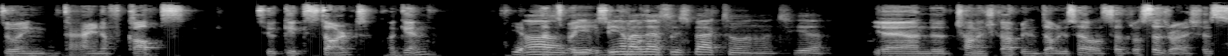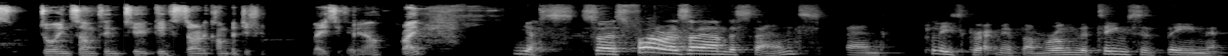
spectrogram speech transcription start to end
doing kind of cups to kickstart again. Yeah, ah, that's the, the MLS is back tournament. Yeah. Yeah, and the Challenge Cup in the WSL, etc., etc. It's just doing something to kickstart a competition, basically, you know, right? Yes. So as far as I understand, and please correct me if I'm wrong, the teams have been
